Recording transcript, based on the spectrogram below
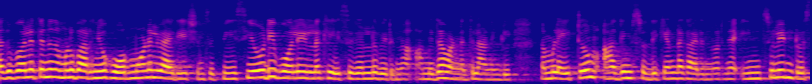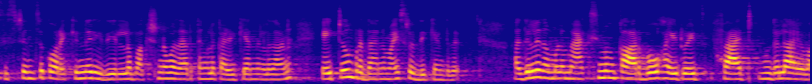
അതുപോലെ തന്നെ നമ്മൾ പറഞ്ഞു hormonal variations P C O D പോലെയുള്ള കേസുകളിൽ വരുന്ന അമിതവണ്ണത്തിലാണെങ്കിൽ നമ്മൾ ഏറ്റവും ആദ്യം ശ്രദ്ധിക്കേണ്ട കാര്യം എന്ന് പറഞ്ഞാൽ ഇൻസുലിൻ റെസിസ്റ്റൻസ് കുറയ്ക്കുന്ന രീതിയിലുള്ള ഭക്ഷണ പദാർത്ഥങ്ങൾ കഴിക്കുക എന്നുള്ളതാണ് ഏറ്റവും പ്രധാനമായി ശ്രദ്ധിക്കേണ്ടത്. അതിൽ നമ്മൾ മാക്സിമം കാർബോഹൈഡ്രേറ്റ്സ് ഫാറ്റ് മുതലായവ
